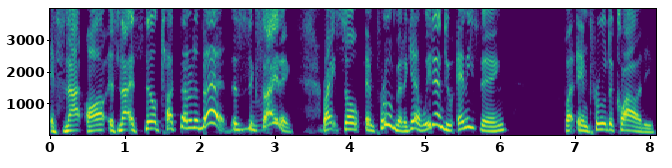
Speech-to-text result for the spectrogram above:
It's not all, it's not, it's still tucked under the bed. This is exciting, right? So improvement. Again, we didn't do anything but improve the quality.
